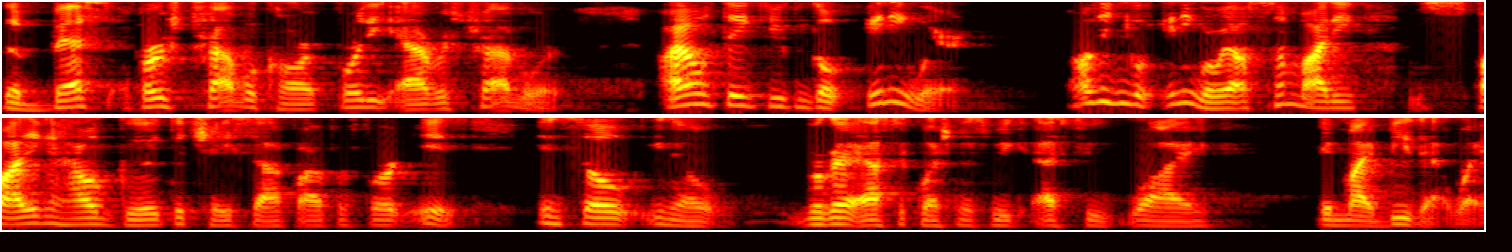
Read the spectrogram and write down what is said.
the best first travel card for the average traveler? I don't think you can go anywhere. I don't think you can go anywhere without somebody spotting how good the Chase Sapphire Preferred is. And so, you know, we're going to ask the question this week as to why it might be that way.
